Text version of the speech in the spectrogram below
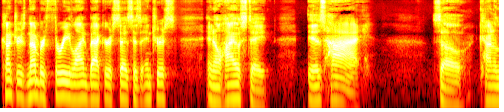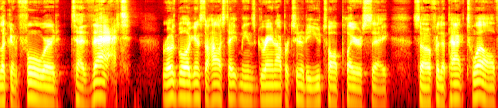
Country's number three linebacker says his interest in Ohio State is high. So, kind of looking forward to that. Rose Bowl against Ohio State means grand opportunity, Utah players say. So, for the Pac 12,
